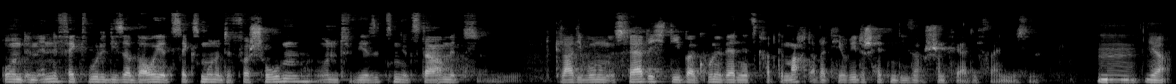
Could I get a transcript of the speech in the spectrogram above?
und im Endeffekt wurde dieser Bau jetzt sechs Monate verschoben und wir sitzen jetzt da mit, klar, die Wohnung ist fertig, die Balkone werden jetzt gerade gemacht, aber theoretisch hätten diese schon fertig sein müssen. Mm, ja.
